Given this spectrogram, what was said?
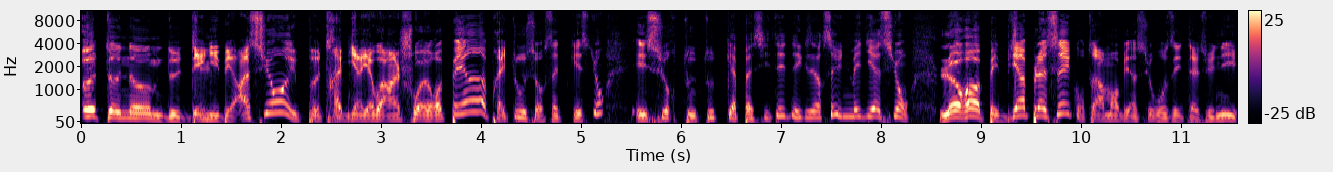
autonome de délibération, il peut très bien y avoir un choix européen, après tout, sur cette question, et surtout toute capacité d'exercer une médiation. L'Europe est bien placée, contrairement bien sûr aux États-Unis,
